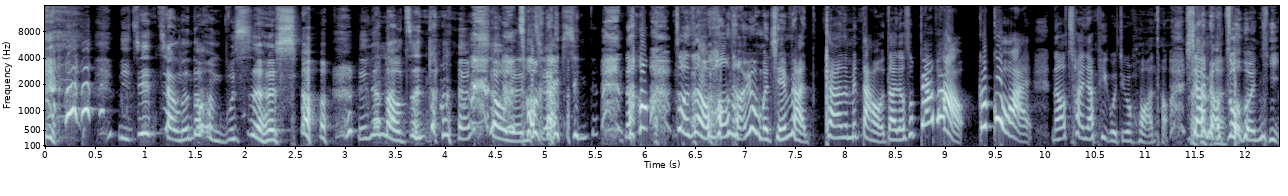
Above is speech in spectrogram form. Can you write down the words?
你你今天讲的都很不适合笑，人家脑震荡还要笑人，超开心的。然后坐在这种荒唐，因为我们前一秒看到那边大吼大叫说不要跑，快过来，然后踹人家屁股就会滑倒，下一秒坐轮椅，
